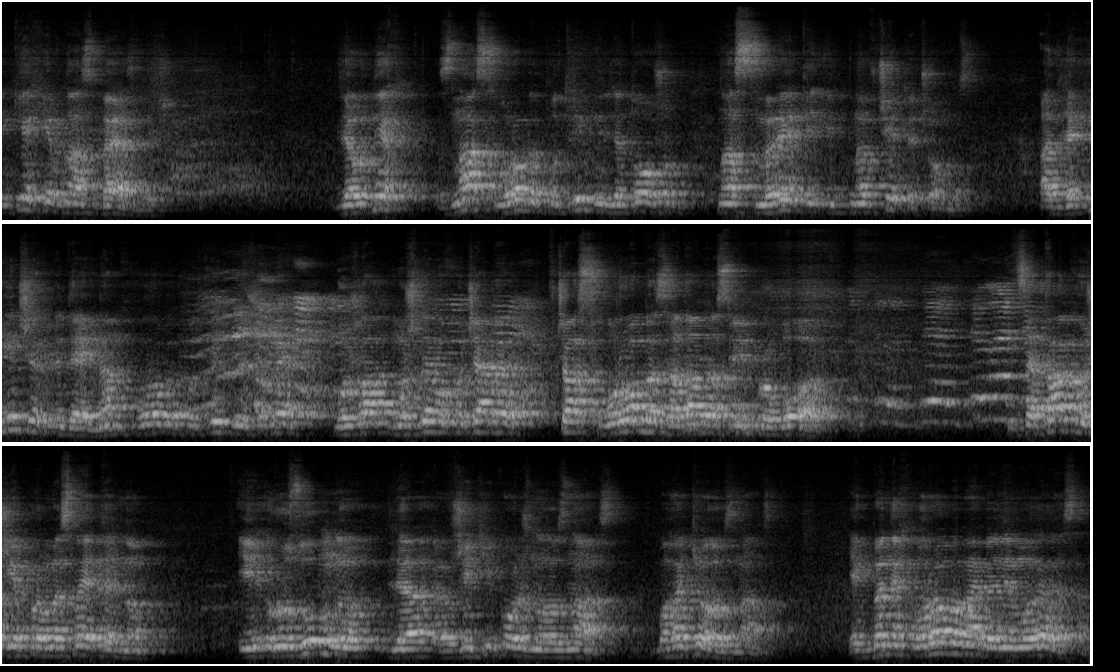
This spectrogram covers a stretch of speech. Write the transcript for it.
яких є в нас безліч. Для одних з нас хвороби потрібні для того, щоб нас смирити і навчити чомусь. А для інших людей нам хвороби потрібні, щоб ми, можливо, хоча б в час хвороби згадали собі про Бога. І це також є промислительно і розумно для в житті кожного з нас, багатьох з нас. Якби не хвороба, ми б не молилися.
